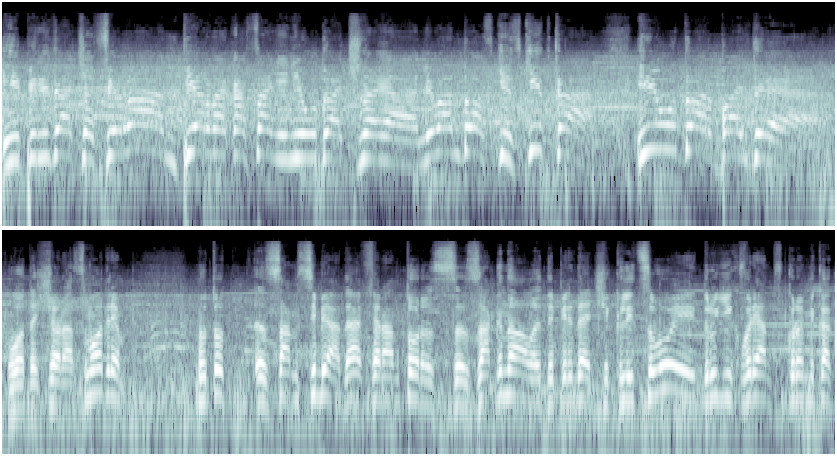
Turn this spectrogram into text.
и передача Ферран. Первое касание неудачное. Левандовский, скидка и удар Бальде. Вот еще раз смотрим. Ну, тут э, сам себя, да, Ферран Торрес загнал этой передачи к лицевой. И других вариантов, кроме как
